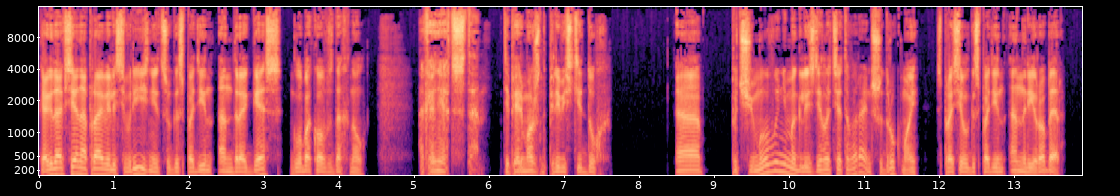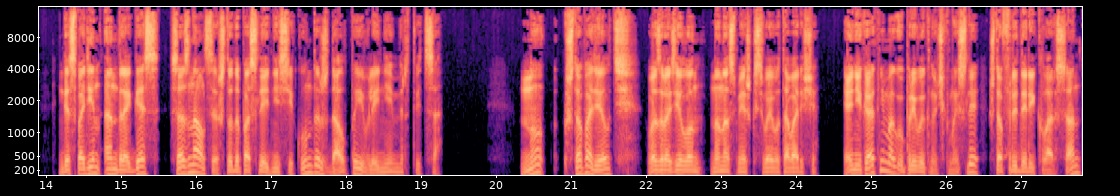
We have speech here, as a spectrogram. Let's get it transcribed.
Когда все направились в ризницу, господин Андре Гесс глубоко вздохнул. «Наконец-то! Теперь можно перевести дух». «А почему вы не могли сделать этого раньше, друг мой?» — спросил господин Анри Робер. Господин Андре Гесс сознался, что до последней секунды ждал появления мертвеца. «Ну, что поделать», — возразил он на насмешку своего товарища. «Я никак не могу привыкнуть к мысли, что Фредерик Ларсан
